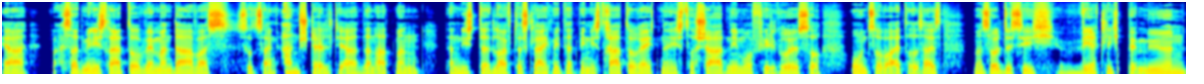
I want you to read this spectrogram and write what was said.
Ja, als Administrator, wenn man da was sozusagen anstellt, ja, dann hat man, dann ist, läuft das gleich mit Administratorrecht, dann ist der Schaden immer viel größer und so weiter. Das heißt, man sollte sich wirklich bemühen,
